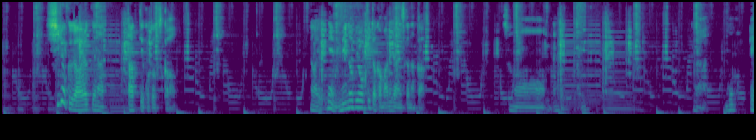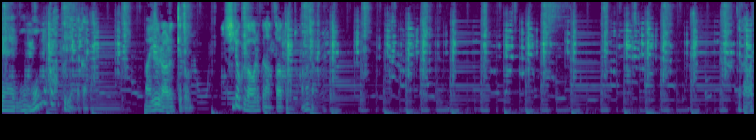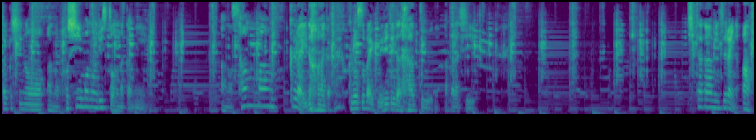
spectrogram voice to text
視力が悪くなったっていうことですか？なんかね、目の病気とかもあるじゃないですか、なんか。その、なんか、なも、えー、も、網膜剥離やったかな。まあ、いろいろあるけど、視力が悪くなったってことかな、じゃあ。だから私の、あの、欲しいものリストの中に、あの、3万くらいの、なんか、クロスバイク入れてたなっていうね、新しい。下が見づらいな。あ。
